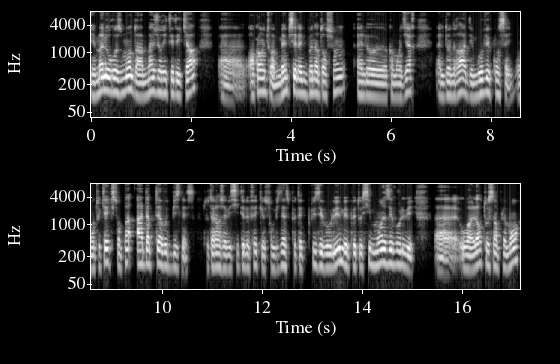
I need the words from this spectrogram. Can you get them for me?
Et malheureusement, dans la majorité des cas, euh, encore une fois, même si elle a une bonne intention, elle, euh, donnera des mauvais conseils, ou en tout cas qui ne sont pas adaptés à votre business. Tout à l'heure, j'avais cité le fait que son business peut être plus évolué, mais peut aussi moins évoluer. Euh, ou alors, tout simplement,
